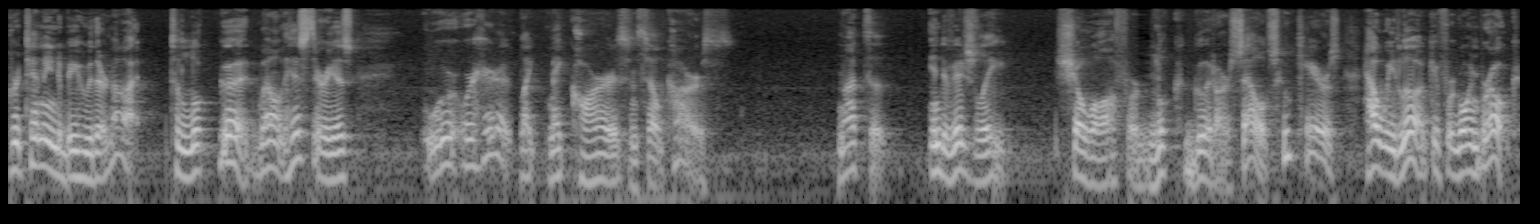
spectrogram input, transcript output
pretending to be who they're not to look good. Well, his theory is we're, we're here to like make cars and sell cars, not to individually show off or look good ourselves. Who cares how we look if we're going broke,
